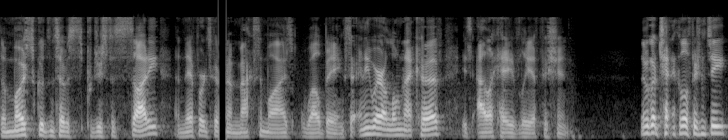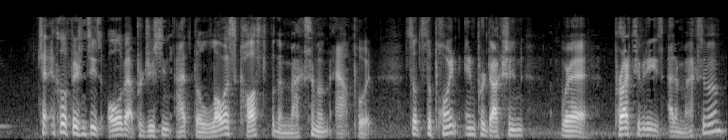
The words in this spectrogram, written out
the most goods and services produced for society, and therefore it's going to maximize well-being. So anywhere along that curve is allocatively efficient. Then we've got technical efficiency. Technical efficiency is all about producing at the lowest cost for the maximum output. So it's the point in production where productivity is at a maximum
